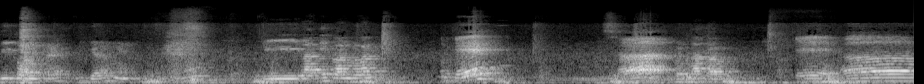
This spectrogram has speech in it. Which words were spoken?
di kompres di jalan Dilatih pelan-pelan Oke. Bisa. bertahap. Oke. eh,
